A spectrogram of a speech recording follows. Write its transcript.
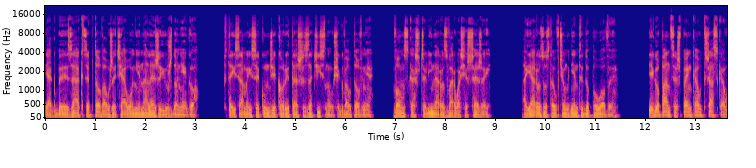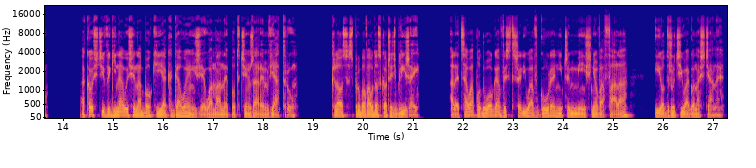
jakby zaakceptował, że ciało nie należy już do niego. W tej samej sekundzie korytarz zacisnął się gwałtownie. Wąska szczelina rozwarła się szerzej, a Jaro został wciągnięty do połowy. Jego pancerz pękał, trzaskał, a kości wyginały się na boki jak gałęzie łamane pod ciężarem wiatru. Klos spróbował doskoczyć bliżej, ale cała podłoga wystrzeliła w górę niczym mięśniowa fala i odrzuciła go na ścianę.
